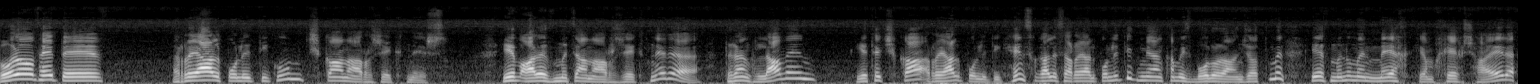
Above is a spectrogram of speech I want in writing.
Որովհետև ռեալ պոլիտիկում չկան արժեքներ։ Եվ արևմտյան արժեքները դրանք լավ են, եթե չկա ռեալ պոլիտիկ։ Հենց գալիս է ռեալ պոլիտիկ, միանգամից բոլորը անջատում են եւ մնում են մեղ կամ խեղճ հայերը,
